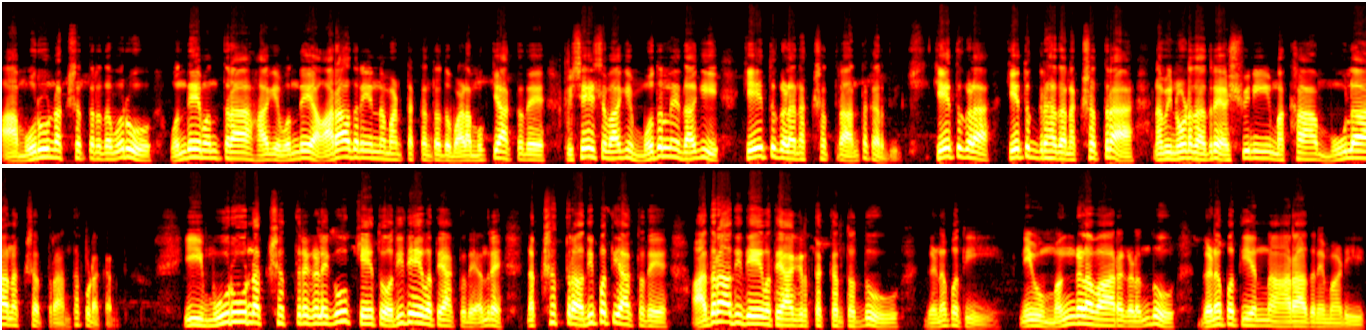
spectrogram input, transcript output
ಆ ಮೂರು ನಕ್ಷತ್ರದವರು ಒಂದೇ ಮಂತ್ರ, ಹಾಗೆ ಒಂದೇ ಆರಾಧನೆಯನ್ನು ಮಾಡ್ತಕ್ಕಂಥದ್ದು ಭಾಳ ಮುಖ್ಯ ಆಗ್ತದೆ. ವಿಶೇಷವಾಗಿ ಮೊದಲನೇದಾಗಿ ಕೇತುಗಳ ನಕ್ಷತ್ರ ಅಂತ ಕರೆದ್ವಿ. ಕೇತುಗಳ, ಕೇತುಗ್ರಹದ ನಕ್ಷತ್ರ ನಮಗೆ ನೋಡೋದಾದರೆ ಅಶ್ವಿನಿ, ಮಖ, ಮೂಲ ನಕ್ಷತ್ರ ಅಂತ ಕೂಡ ಕರೆದ್ವಿ. ಈ ಮೂರೂ ನಕ್ಷತ್ರಗಳಿಗೂ ಕೇತು ಅಧಿದೇವತೆ ಆಗ್ತದೆ. ಅಂದರೆ ನಕ್ಷತ್ರ ಅಧಿಪತಿ ಆಗ್ತದೆ. ಅದರ ಅಧಿದೇವತೆ ಆಗಿರ್ತಕ್ಕಂಥದ್ದು ಗಣಪತಿ. ನೀವು ಮಂಗಳವಾರಗಳಂದು ಗಣಪತಿಯನ್ನು ಆರಾಧನೆ ಮಾಡಿ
